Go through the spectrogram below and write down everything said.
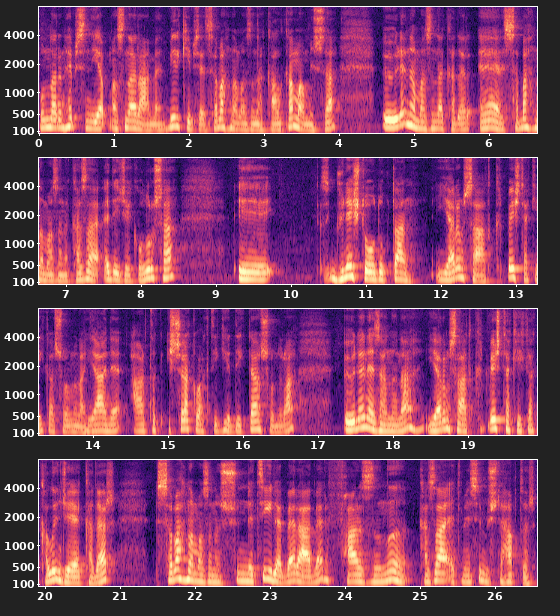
bunların hepsini yapmasına rağmen bir kimse sabah namazına kalkamamışsa öğle namazına kadar eğer sabah namazını kaza edecek olursa e, güneş doğduktan yarım saat 45 dakika sonra yani artık işrak vakti girdikten sonra öğlen ezanına yarım saat 45 dakika kalıncaya kadar sabah namazının sünnetiyle beraber farzını kaza etmesi müstehaptır.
